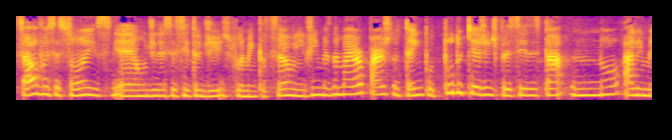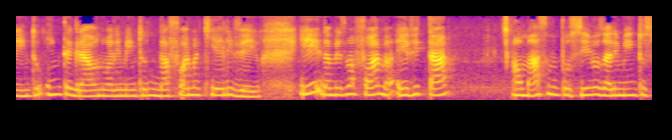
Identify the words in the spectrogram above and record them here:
Salvo exceções é, onde necessitam de suplementação, enfim, mas na maior parte do tempo, tudo que a gente precisa está no alimento integral, no alimento da forma que ele veio. E da mesma forma, evitar ao máximo possível os alimentos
